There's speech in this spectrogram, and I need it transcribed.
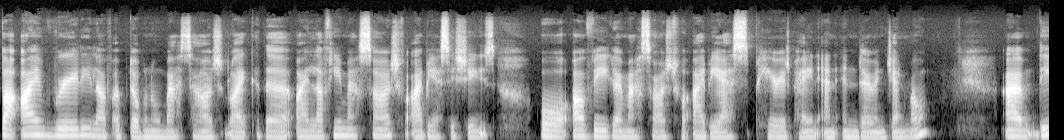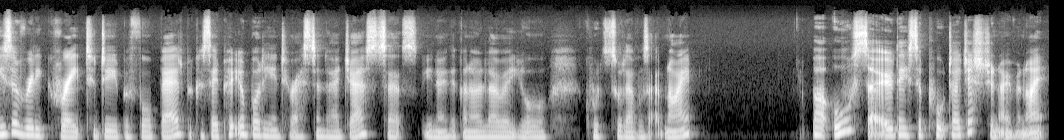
but I really love abdominal massage, like the I Love You massage for IBS issues or Arvigo massage for IBS, period pain, and endo in general. Um, these are really great to do before bed because they put your body into rest and digest. So it's, you know, they're going to lower your cortisol levels at night. But also, they support digestion overnight.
